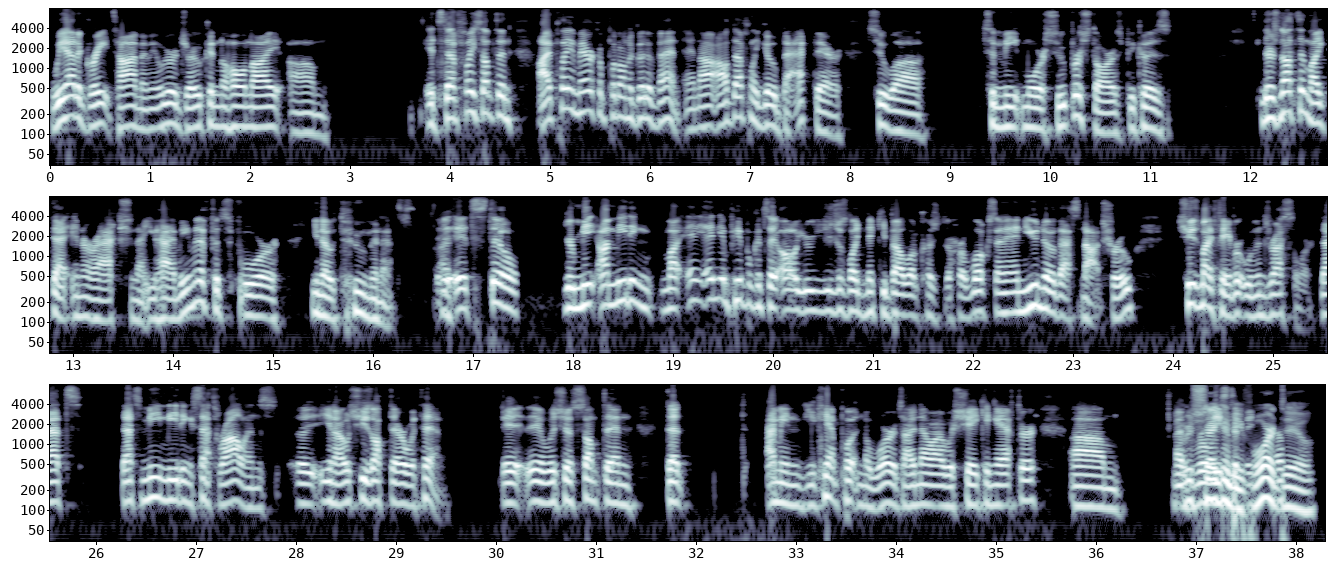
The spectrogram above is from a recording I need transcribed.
We had a great time. I mean, we were joking the whole night. Um, it's definitely something iPlay America put on a good event, and I'll definitely go back there to uh, to meet more superstars because there's nothing like that interaction that you have, even if it's for you know two minutes. I- it's still you're meet. I'm meeting my and, and people could say, oh, you're you're just like Nikki Bella because her looks, and and you know that's not true. She's my favorite women's wrestler. That's that's me meeting Seth Rollins. Uh, you know, she's up there with him. It it was just something that. I mean, you can't put into words. I know I was shaking after. Um, You I've were shaking before video. too,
